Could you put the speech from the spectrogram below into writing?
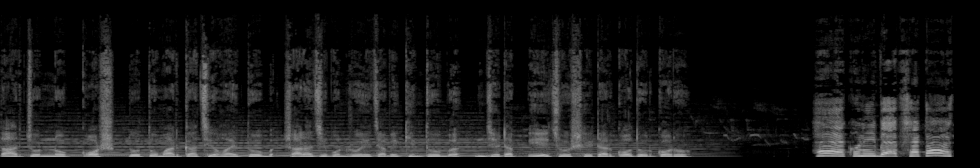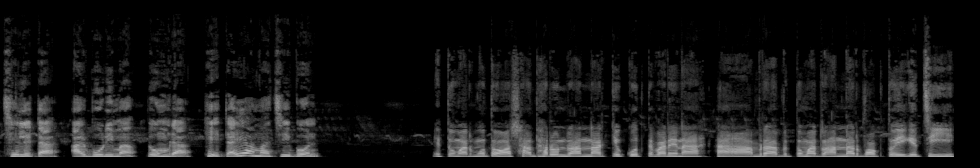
তার জন্য কষ্ট তোমার কাছে হয়তো সারা জীবন রয়ে যাবে, কিন্তু যেটা পেয়েছ সেটার কদর করো। হ্যাঁ এখন এই ব্যবসাটা আর ছেলেটা আর বুড়িমা তোমরা এটাই আমার জীবন। এ তোমার মতো অসাধারণ রান্নার কেউ করতে পারে না। আ- আমরা তোমার রান্নার ভক্ত হয়ে গেছি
